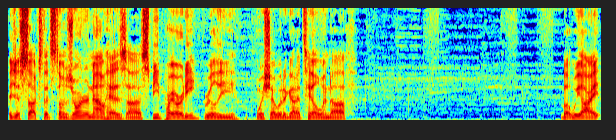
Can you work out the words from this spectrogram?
It just sucks that Stonjourner now has uh, speed priority. Really wish I would have got a Tailwind off. But we alright.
